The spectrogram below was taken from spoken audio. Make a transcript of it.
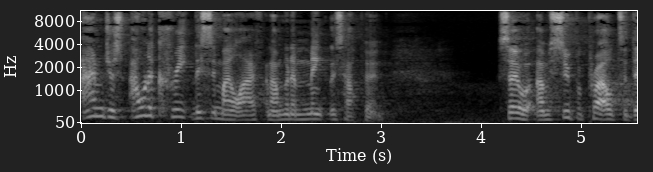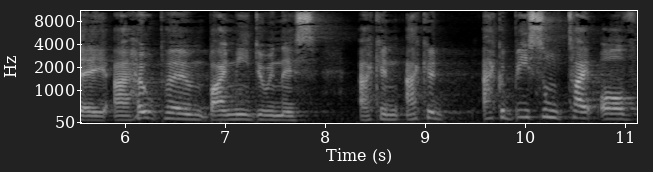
I'm just, I want to create this in my life and I'm going to make this happen. So I'm super proud today. I hope um, by me doing this, I can, I could, I could be some type of,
